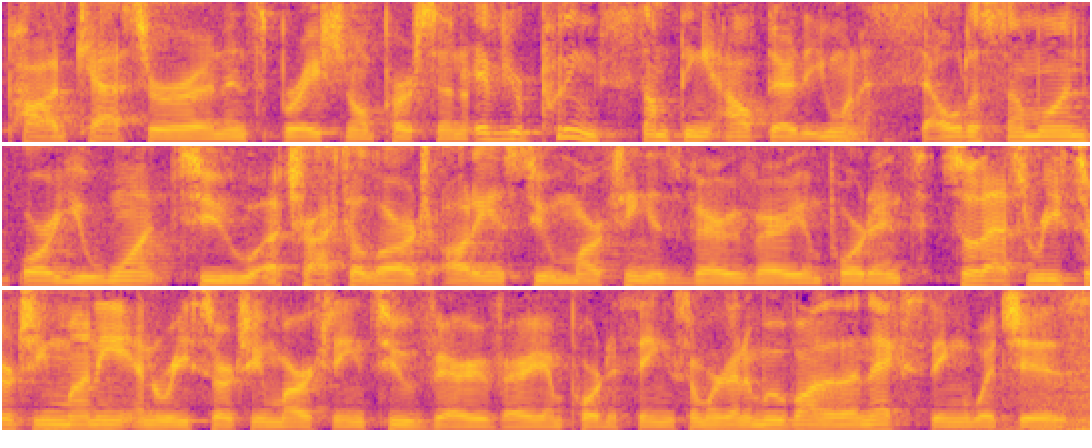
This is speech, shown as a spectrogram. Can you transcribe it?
podcaster or an inspirational person. If you're putting something out there that you want to sell to someone or you want to attract a large audience to, marketing is very, very important. So that's researching money and researching marketing, two very, very important things. And we're going to move on to the next thing, which is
